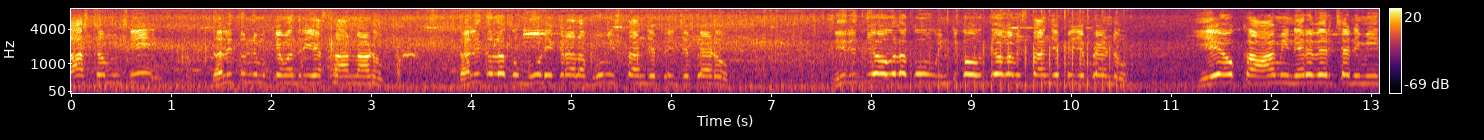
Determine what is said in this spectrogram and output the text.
రాష్ట్రంకి దళితుల్ని ముఖ్యమంత్రి చేస్తా అన్నాడు. దళితులకు మూడు ఎకరాల భూమి ఇస్తా అని చెప్పి చెప్పాడు. నిరుద్యోగులకు ఇంటికో ఉద్యోగం ఇస్తా అని చెప్పి చెప్పాడు. ఏ ఒక్క హామీ నెరవేర్చని మీ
